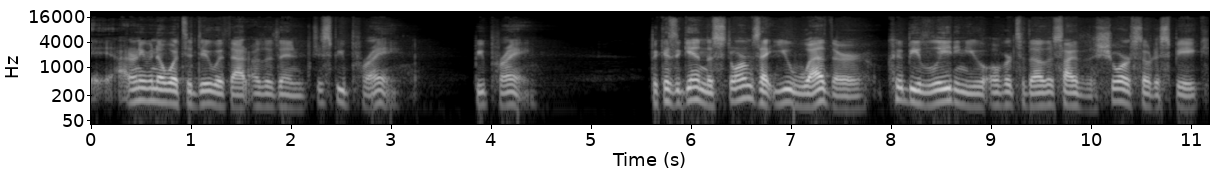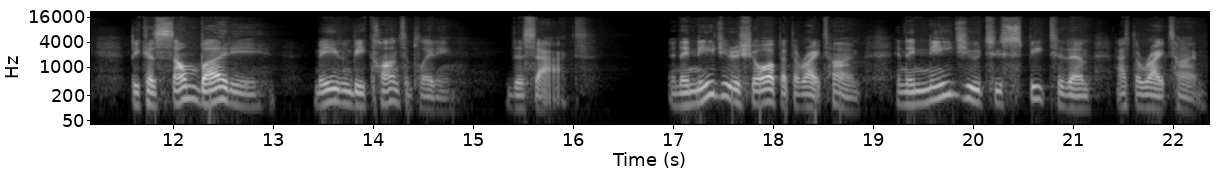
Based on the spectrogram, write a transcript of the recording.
eh, I don't even know what to do with that other than just be praying. Be praying. Because again, the storms that you weather could be leading you over to the other side of the shore, so to speak, because somebody may even be contemplating this act. And they need you to show up at the right time. And they need you to speak to them at the right time.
